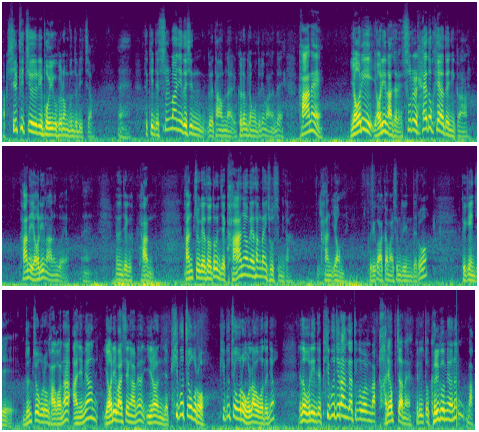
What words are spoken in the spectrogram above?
막 실핏줄이 보이고 그런 분들이 있죠. 예. 특히 이제 술 많이 드신 그 다음 날 그런 경우들이 많은데 간에 열이 열이 나잖아요. 술을 해독해야 되니까 간에 열이 나는 거예요. 예. 그래서 이제 그 간, 간 쪽에서도 이제 간염에 상당히 좋습니다. 간염 그리고 아까 말씀드린 대로 그게 이제 눈 쪽으로 가거나 아니면 열이 발생하면 이런 이제 피부 쪽으로 피부 쪽으로 올라오거든요. 그래서 우리 이제 피부 질환 같은 거 보면 막 가렵잖아요. 그리고 또 긁으면은 막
